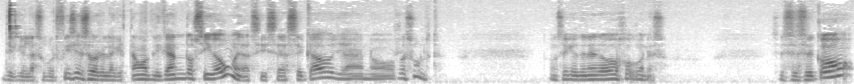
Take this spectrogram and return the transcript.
de que la superficie sobre la que estamos aplicando siga húmeda. Si se ha secado ya no resulta. Entonces hay que tener ojo con eso. Si se secó,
